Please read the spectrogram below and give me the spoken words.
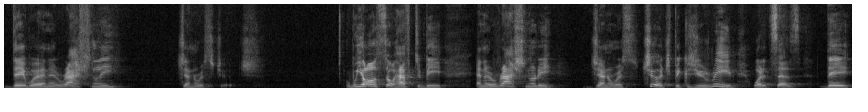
they were an irrationally generous church. We also have to be an irrationally generous church because you read what it says they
